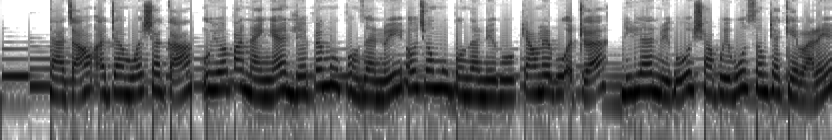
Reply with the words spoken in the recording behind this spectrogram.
။ဒါကြောင့်အတမ်ဝက်ရှက်ကဥရောပနိုင်ငံလေပတ်မှုပုံစံတွေအုပ်ချုပ်မှုပုံစံတွေကိုပြောင်းလဲဖို့အတွက်နီလန်းတွေကိုရှာဖွေဖို့ဆုံးဖြတ်ခဲ့ပါတယ်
